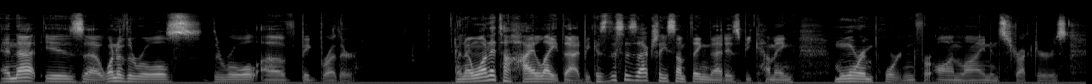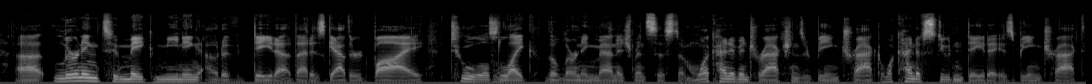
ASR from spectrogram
and that is uh, one of the rules, the role of Big Brother. And I wanted to highlight that because this is actually something that is becoming more important for online instructors. Uh, learning to make meaning out of data that is gathered by tools like the learning management system. What kind of interactions are being tracked? What kind of student data is being tracked?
